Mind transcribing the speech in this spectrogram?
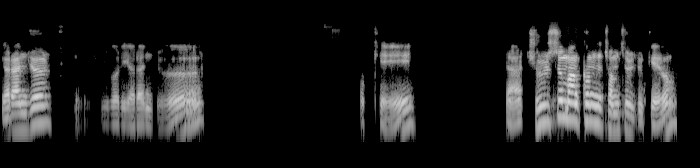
11줄? 줄거리 11줄. 오케이. 자, 줄수만큼 점수를 줄게요.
